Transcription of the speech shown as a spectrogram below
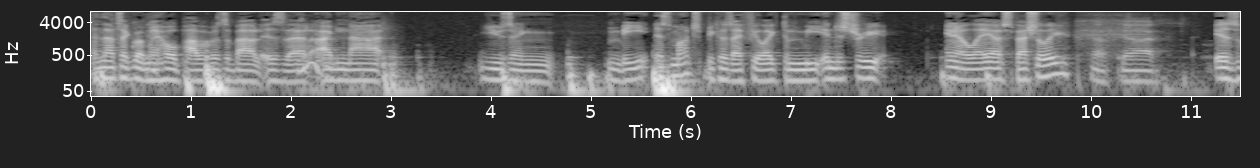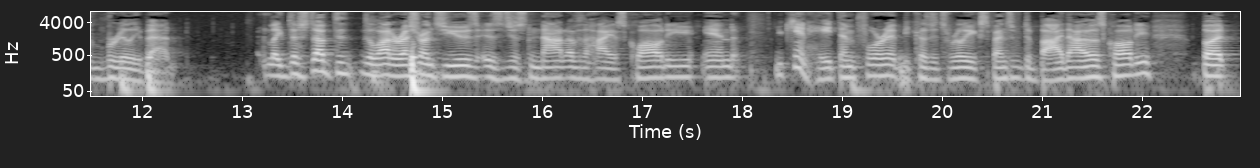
and that's like what my whole pop up is about. Is that mm. I'm not using meat as much because I feel like the meat industry in LA especially Oh God. is really bad. Like the stuff that a lot of restaurants use is just not of the highest quality, and you can't hate them for it because it's really expensive to buy the highest quality. But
